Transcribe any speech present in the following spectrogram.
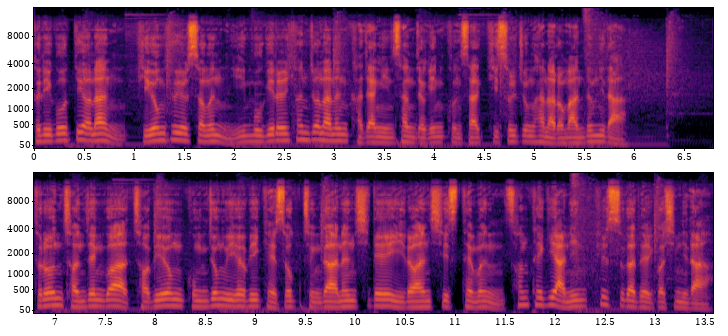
그리고 뛰어난 비용 효율성은 이 무기를 현존하는 가장 인상적인 군사 기술 중 하나로 만듭니다. 드론 전쟁과 저비용 공중 위협이 계속 증가하는 시대에 이러한 시스템은 선택이 아닌 필수가 될 것입니다.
